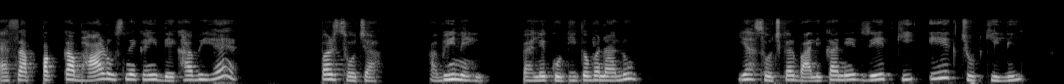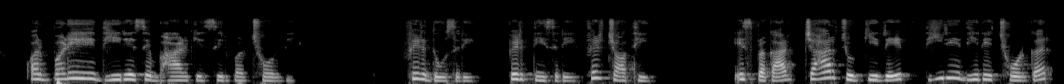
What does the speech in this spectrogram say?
ऐसा पक्का भाड़ उसने कहीं देखा भी है? पर सोचा, अभी नहीं, पहले कुटी तो बना लू। यह सोचकर बालिका ने रेत की एक चुटकी ली और बड़े धीरे से भाड़ के सिर पर छोड़ दी। फिर दूसरी, फिर तीसरी, फिर चौथी। इस प्रकार चार चुटकी रेत धीरे धीरे छोड़कर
